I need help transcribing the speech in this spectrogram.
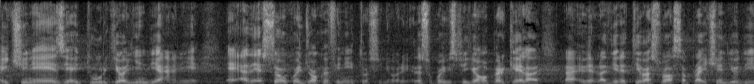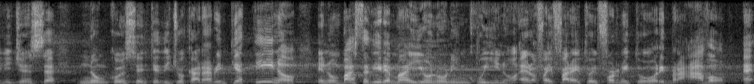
ai cinesi, ai turchi o agli indiani e adesso quel gioco è finito, signori. Adesso poi vi spieghiamo perché la, la, la, direttiva sulla supply chain due diligence non consente di giocare a rimpiattino e non basta dire ma io non inquino, eh, lo fai fare ai tuoi fornitori, bravo. Eh.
